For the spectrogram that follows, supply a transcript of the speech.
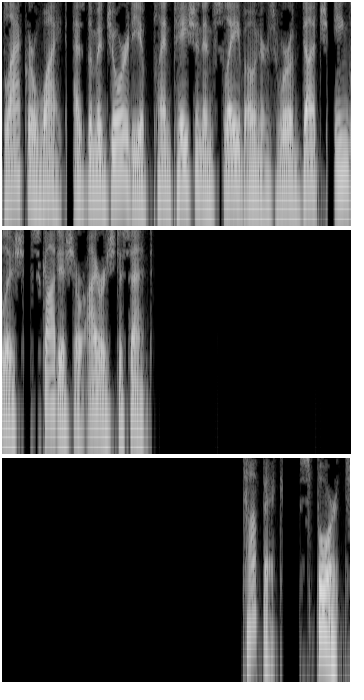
black or white, as the majority of plantation and slave owners were of Dutch, English, Scottish or Irish descent. Sports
